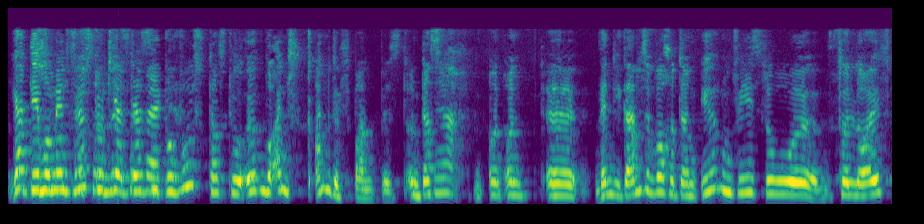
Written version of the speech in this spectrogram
ja, dem Moment wirst du dir dessen weg. bewusst, dass du irgendwo an, angespannt bist. Und das Ja. und, und äh, wenn die ganze Woche dann irgendwie so äh, verläuft,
